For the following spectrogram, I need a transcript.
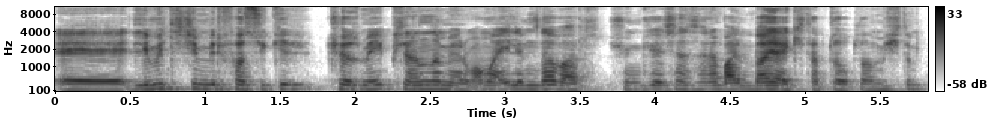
E, limit için bir fasikül çözmeyi planlamıyorum ama elimde var. Çünkü geçen sene bay- bayağı kitap toplamıştım.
